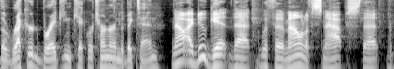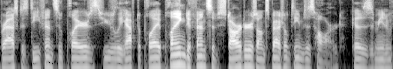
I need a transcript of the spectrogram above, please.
The record breaking kick returner in the Big Ten. Now, I do get that with the amount of snaps that Nebraska's defensive players usually have to play, playing defensive starters on special teams is hard because, I mean,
